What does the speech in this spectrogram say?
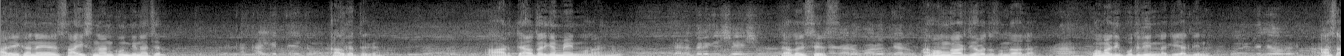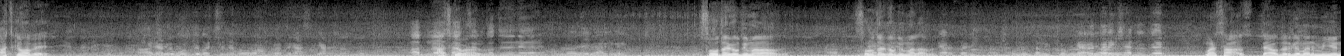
আর এখানে সাই স্নান কোন দিন আছে? কালকের থেকে তো কালকের থেকে। আর তেরো তারিখে মেন মনে হয় না? তেরো তারিখে শেষ। তেরো তারিখ শেষ। এগারো বারো তেরো। আর গঙ্গা আরতি হবে তো সন্ধ্যাবেলা? হ্যাঁ। গঙ্গা আরতি প্রতিদিন নাকি একদিন? প্রতিদিনই হবে। আজকে হবে? বলতে পারছি না বাবা আমরা আজকে আসলাম আজকে থাকছেন বানাবো। কতদিন এখানে? আমরা কালকে। তারিখ অবধি মেলা হবে। ষোলো তারিখ অবধি মেলা হবে। মানে তেরো তারিখে মানে নিয়ম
